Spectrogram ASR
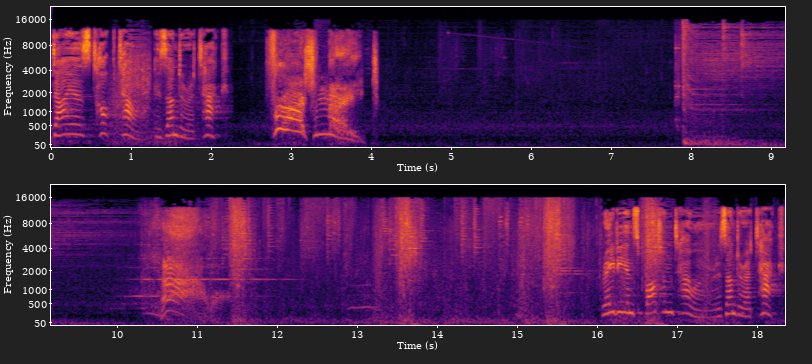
Dire's top tower is under attack. Fresh mate! Radiant's bottom tower is under attack.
